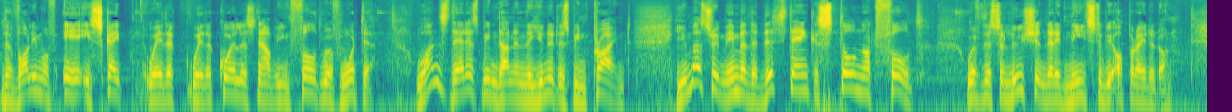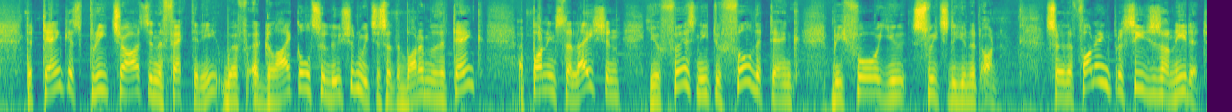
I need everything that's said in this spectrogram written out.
the volume of air escape where the, where the coil is now being filled with water. Once that has been done and the unit has been primed, you must remember that this tank is still not filled with the solution that it needs to be operated on. The tank is pre-charged in the factory with a glycol solution which is at the bottom of the tank. Upon installation, you first need to fill the tank before you switch the unit on. So the following procedures are needed.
